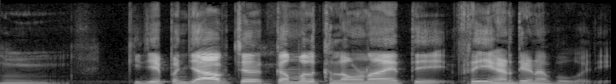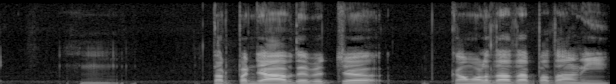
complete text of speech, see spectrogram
ਹੂੰ। ਕਿ ਜੇ ਪੰਜਾਬ 'ਚ ਕਮਲ ਖਿਲਾਉਣਾ ਹੈ ਤੇ ਫ੍ਰੀ ਹੈਂਡ ਦੇਣਾ ਪਊਗਾ ਜੀ। ਹੂੰ। ਪਰ ਪੰਜਾਬ ਦੇ ਵਿੱਚ ਕਮਲ ਦਾ ਤਾਂ ਪਤਾ ਨਹੀਂ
